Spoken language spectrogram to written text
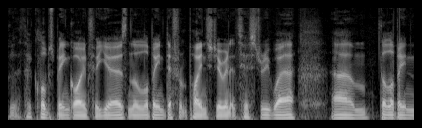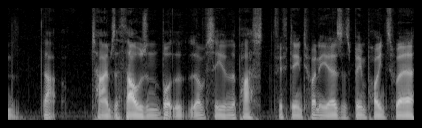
the club's been going for years, and there'll have been different points during its history where um, there'll have been that times a thousand. But obviously, in the past 15, 20 years, there's been points where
